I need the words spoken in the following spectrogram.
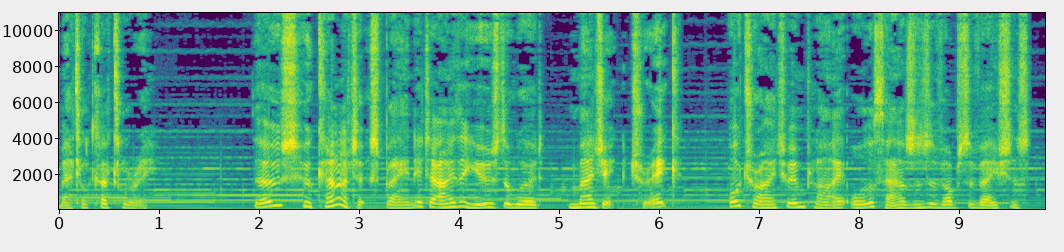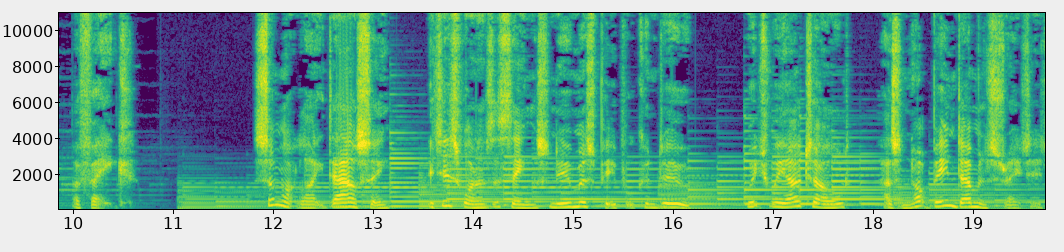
metal cutlery. Those who cannot explain it either use the word magic trick or try to imply all the thousands of observations are fake. Somewhat like dowsing, it is one of the things numerous people can do, which we are told has not been demonstrated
